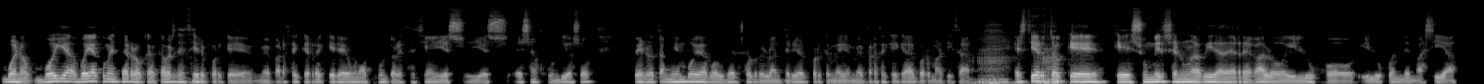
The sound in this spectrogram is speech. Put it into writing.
bueno, voy a, voy a comentar lo que acabas de decir porque me parece que requiere una puntualización y es, y es, es enjundioso, pero también voy a volver sobre lo anterior porque me, parece que queda por matizar. Es cierto que, sumirse en una vida de regalo y lujo y lujo en demasía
